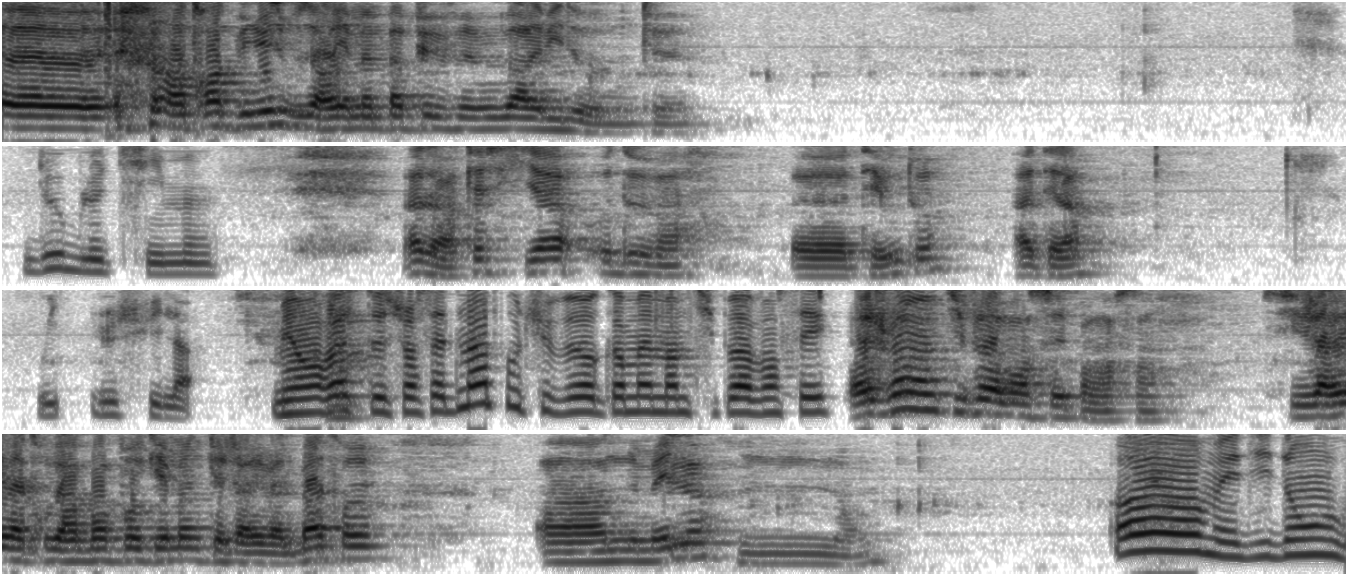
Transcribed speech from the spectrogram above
euh, en 30 minutes, vous auriez même pas pu voir la vidéo. Donc, euh, Double team. Alors, qu'est-ce qu'il y a au devant? Euh, T'es où, toi? Ah, t'es là Oui, je suis là. Mais on reste sur cette map ou tu veux quand même un petit peu avancer? Je veux un petit peu avancer pour l'instant. Si j'arrive à trouver un bon Pokémon que j'arrive à le battre, un mail Non. Oh, mais dis donc,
